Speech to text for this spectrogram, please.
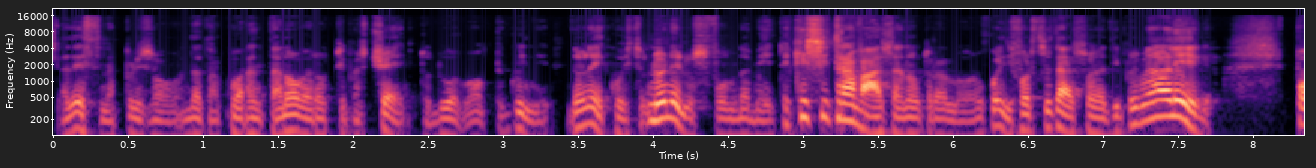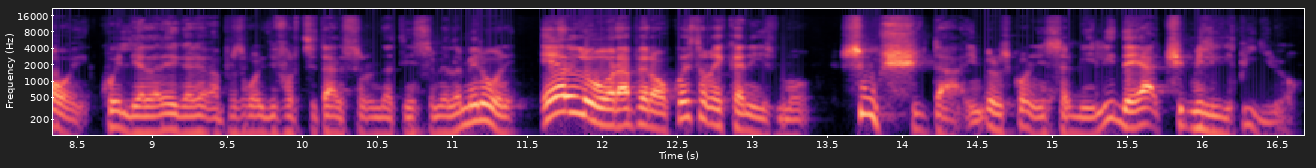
la destra ne ha preso, è andata al 49,8% due volte, quindi non è questo, non è lo sfondamento, è che si travasano tra loro. Quelli di Forza Italia sono andati prima alla Lega, poi quelli alla Lega che hanno preso quelli di Forza Italia sono andati insieme alla Meloni. E allora però questo meccanismo suscita in Berlusconi e in Salvini l'idea ci, me li ripiglio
